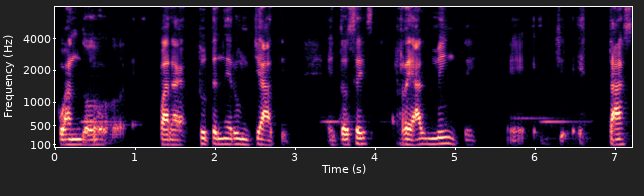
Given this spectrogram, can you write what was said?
cuando para tú tener un yate. Entonces, realmente eh, estás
